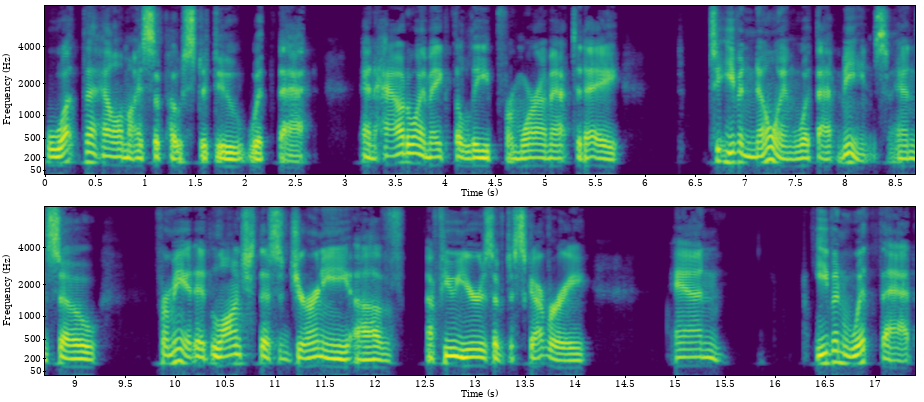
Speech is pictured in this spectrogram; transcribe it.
what the hell am I supposed to do with that? And how do I make the leap from where I'm at today to even knowing what that means? And so for me, it, it launched this journey of a few years of discovery. And even with that,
